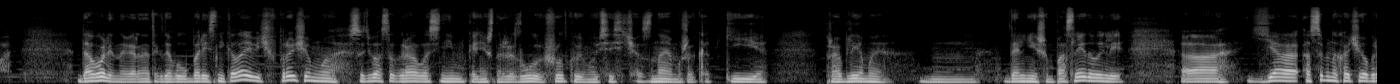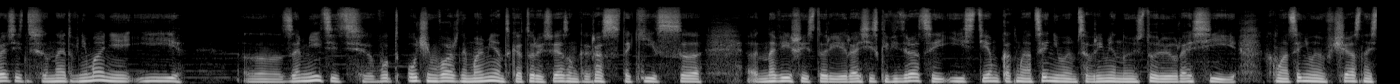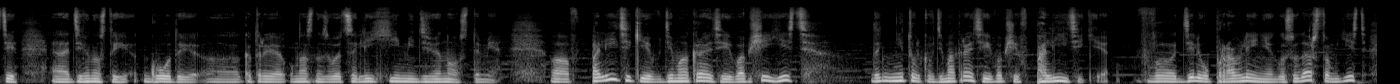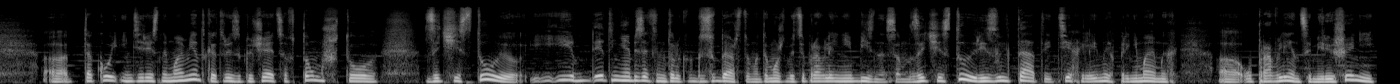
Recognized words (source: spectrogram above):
Доволен, наверное, тогда был Борис Николаевич. Впрочем, судьба сыграла с ним, конечно же, злую шутку, и мы все сейчас знаем уже, какие проблемы в дальнейшем последовали. А, я особенно хочу обратить на это внимание и э, заметить вот очень важный момент, который связан как раз таки с э, новейшей историей Российской Федерации и с тем, как мы оцениваем современную историю России, как мы оцениваем, в частности, 90-е э, годы, которые у нас называются лихими 90-ми. В политике, в демократии вообще есть да не только в демократии, вообще в политике, в деле управления государством есть э, такой интересный момент, который заключается в том, что зачастую, и, и это не обязательно только государством, это может быть управление бизнесом, зачастую результаты тех или иных принимаемых э, управленцами решений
